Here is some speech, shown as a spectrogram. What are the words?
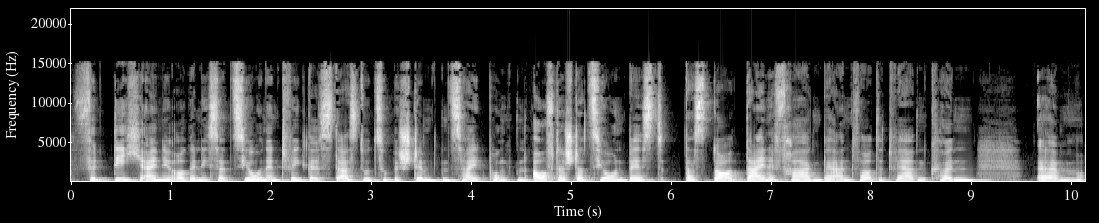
für dich eine Organisation entwickelst, dass du zu bestimmten Zeitpunkten auf der Station bist, dass dort deine Fragen beantwortet werden können, ähm,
